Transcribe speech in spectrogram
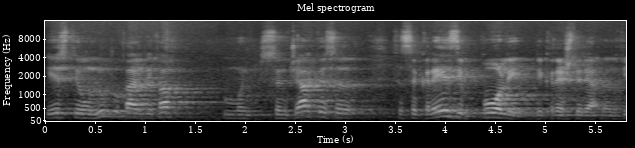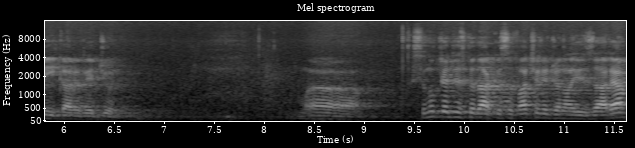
Este un lucru care, de fapt, se încearcă să să se creeze poli de creștere în fiecare regiune. Să nu credeți că dacă se face regionalizarea,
